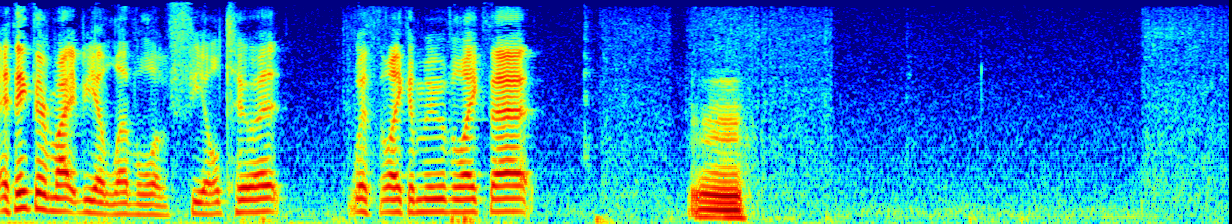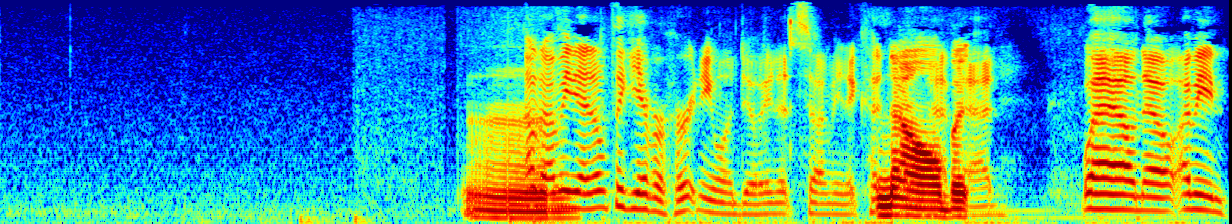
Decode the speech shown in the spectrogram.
I think there might be a level of feel to it with like a move like that. Mm. I don't know. I Mm. mean, I don't think he ever hurt anyone doing it, so I mean, it couldn't No, be that but- bad. Well, no, I mean,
